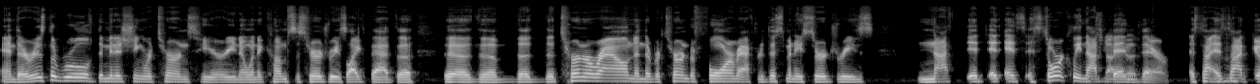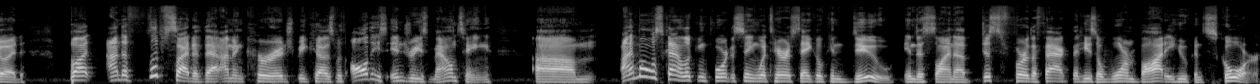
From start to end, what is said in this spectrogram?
And there is the rule of diminishing returns here. You know, when it comes to surgeries like that, the the the the the turnaround and the return to form after this many surgeries, not it, it it's historically not, not been good. there. It's not mm-hmm. it's not good. But on the flip side of that, I'm encouraged because with all these injuries mounting, um, I'm almost kind of looking forward to seeing what Tarasenko can do in this lineup, just for the fact that he's a warm body who can score.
